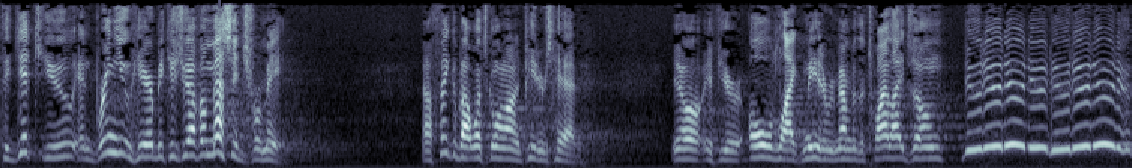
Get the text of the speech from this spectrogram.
to get you and bring you here because you have a message for me. Now think about what's going on in Peter's head. You know, if you're old like me to remember the Twilight Zone, do do do do do do do do. You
